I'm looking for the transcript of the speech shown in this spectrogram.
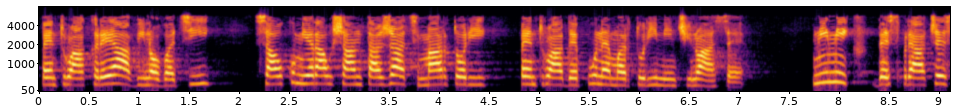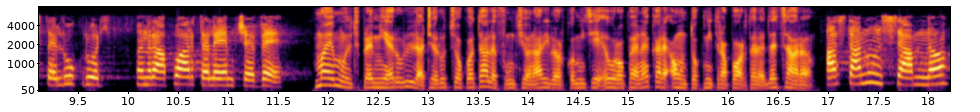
pentru a crea vinovății sau cum erau șantajați martorii pentru a depune mărturii mincinoase. Nimic despre aceste lucruri în rapoartele MCV. Mai mult, premierul le-a cerut socoteală funcționarilor Comisiei Europene care au întocmit rapoartele de țară. Asta nu înseamnă,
